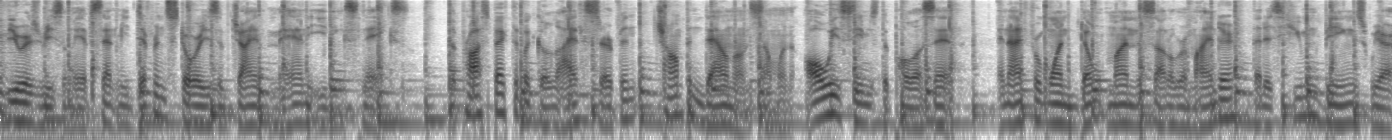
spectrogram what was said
viewers recently have sent me different stories of giant man-eating snakes. The prospect of a Goliath serpent chomping down on someone always seems to pull us in, and I for one don't mind the subtle reminder that as human beings we are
